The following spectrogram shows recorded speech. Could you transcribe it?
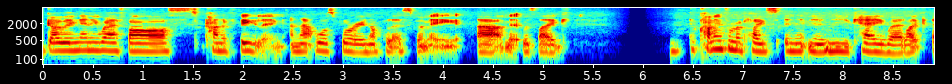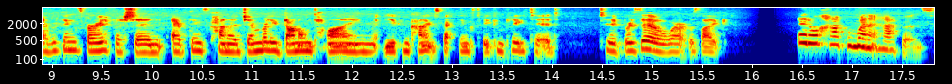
going anywhere fast kind of feeling. And that was Florianopolis for me. Um, it was like coming from a place in, you know, in the UK where like everything's very efficient, everything's kind of generally done on time, you can kind of expect things to be completed, to Brazil where it was like, it'll happen when it happens.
